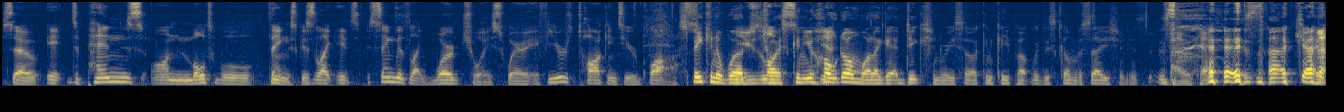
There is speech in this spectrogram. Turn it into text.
So it depends on multiple things because, like, it's same with like word choice. Where if you're talking to your boss, Speaking of word choice, lots- can you yeah. hold on while I get a dictionary so I can keep up with this conversation? Is, is, Okay. is that okay?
